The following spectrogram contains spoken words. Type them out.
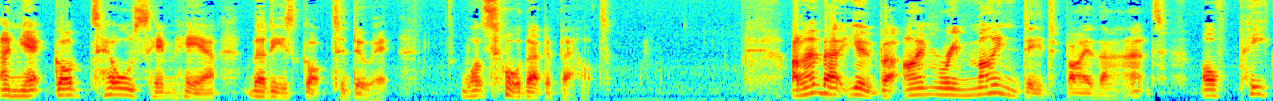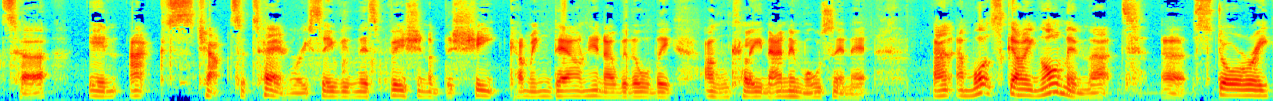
and yet God tells him here that he's got to do it. What's all that about? I don't know about you, but I'm reminded by that of Peter in Acts chapter 10, receiving this vision of the sheet coming down, you know, with all the unclean animals in it. And, and what's going on in that uh, story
